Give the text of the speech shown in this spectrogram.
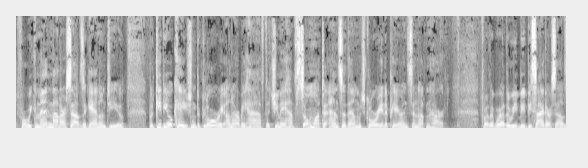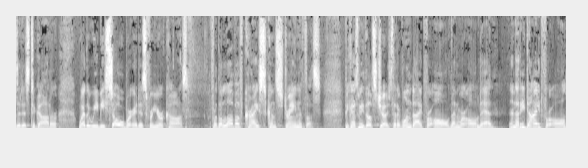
For we commend not ourselves again unto you, but give you occasion to glory on our behalf, that you may have somewhat to answer them which glory in appearance and not in heart. For whether we be beside ourselves, it is to God, or whether we be sober, it is for your cause. For the love of Christ constraineth us, because we thus judge that if one died for all, then we're all dead. And that he died for all,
